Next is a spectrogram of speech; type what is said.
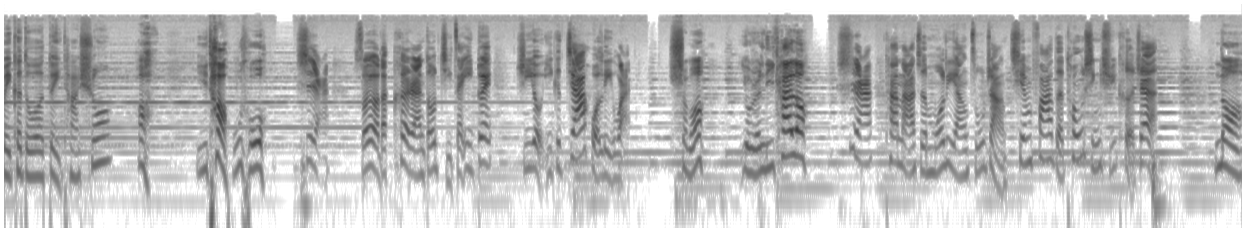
维克多对他说：“啊，一塌糊涂。是啊，所有的客人都挤在一堆，只有一个家伙例外。什么？有人离开了？”是啊，他拿着魔里昂组长签发的通行许可证。那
